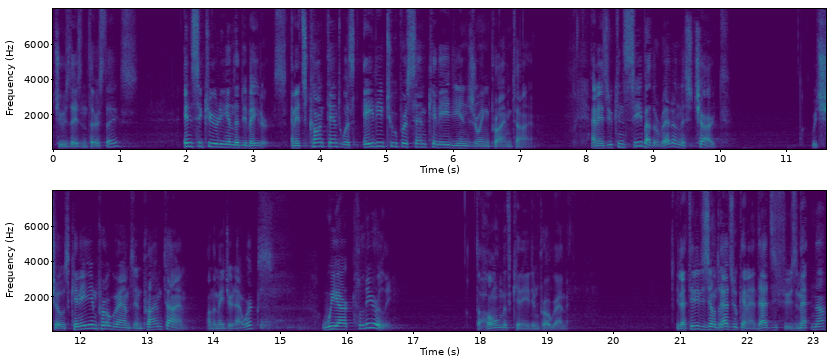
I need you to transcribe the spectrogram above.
Tuesdays and Thursdays, Insecurity and the Debaters, and its content was 82% Canadian during prime time. And as you can see by the red on this chart, which shows Canadian programs in prime time on the major networks, we are clearly the home of Canadian programming. Et la télévision de Radio-Canada diffuse maintenant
